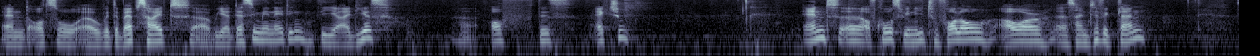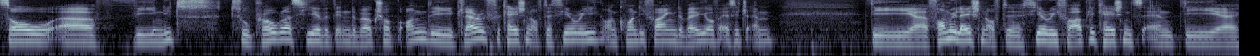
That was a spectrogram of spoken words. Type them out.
and also uh, with the website, uh, we are disseminating the ideas uh, of this action. And of course, we need to follow our scientific plan. So we need to progress here within the workshop on the clarification of the theory on quantifying the value of SHM, the uh, formulation of the theory for applications, and the uh,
